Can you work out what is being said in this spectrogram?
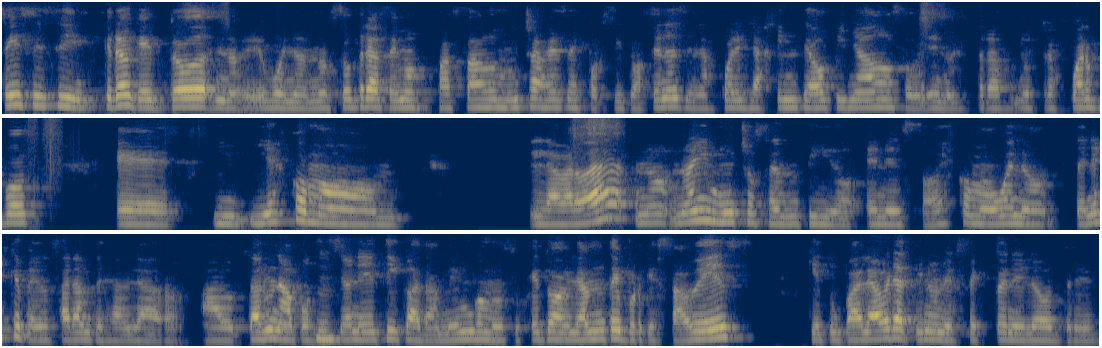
Sí, sí, sí, creo que todo, eh, bueno, nosotras hemos pasado muchas veces por situaciones en las cuales la gente ha opinado sobre nuestros cuerpos eh, y, es como, la verdad no, no hay mucho sentido en eso. Es como, bueno, tenés que pensar antes de hablar, adoptar una posición ética también como sujeto hablante porque sabés que tu palabra tiene un efecto en el otro,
